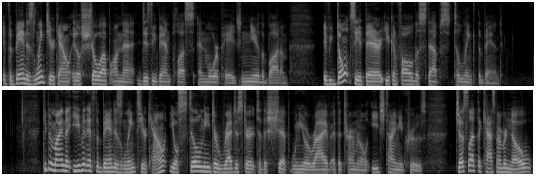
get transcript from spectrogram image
if the band is linked to your account, it'll show up on that Disney Band Plus and more page near the bottom. If you don't see it there, you can follow the steps to link the band. Keep in mind that even if the band is linked to your account, you'll still need to register it to the ship when you arrive at the terminal each time you cruise. Just let the cast member know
